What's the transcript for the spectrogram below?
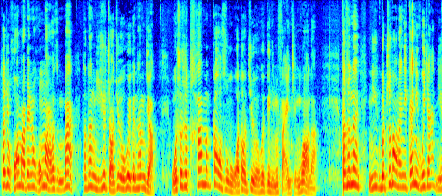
他就黄码变成红码了，怎么办？他说：“你去找居委会跟他们讲。”我说：“是他们告诉我到居委会给你们反映情况的。”他说：“那你我知道了，你赶紧回家，你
